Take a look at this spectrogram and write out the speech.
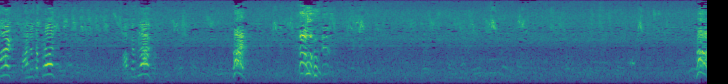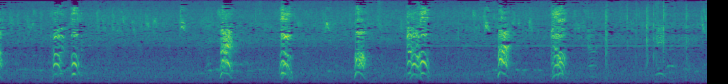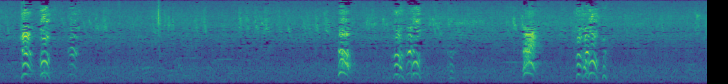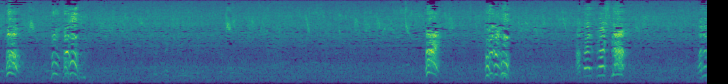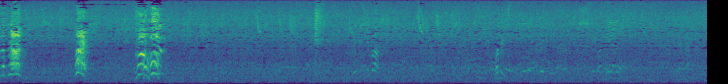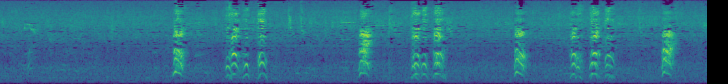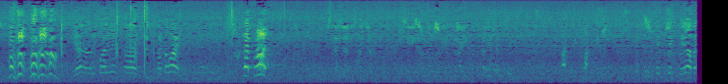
快！把那个球！跑前边！快！呼呼！啊！呼呼！来！呼！跑！呼呼！快！呼！Upper cross block! Follow the front! Hey! Ho! Ho! Balik. Ha! Yan ang requirement na katawan. Step front! Distansya, distansya. Si Ronaldo, yung tulay, kapitalya siya. Tubig, tubig. Kaya,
